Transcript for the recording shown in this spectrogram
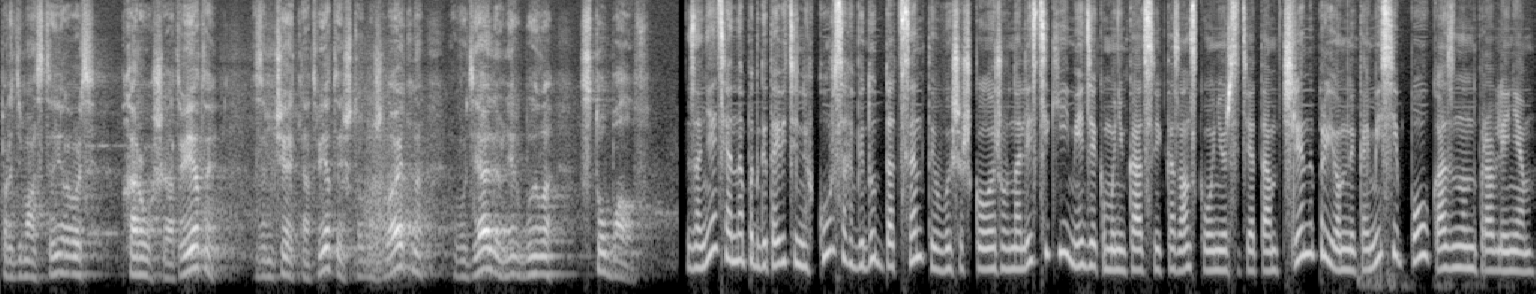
продемонстрировать хорошие ответы, замечательные ответы, и чтобы желательно в идеале у них было 100 баллов. Занятия на подготовительных курсах ведут доценты Высшей школы журналистики и медиакоммуникации Казанского университета, члены приемной комиссии по указанным направлениям.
